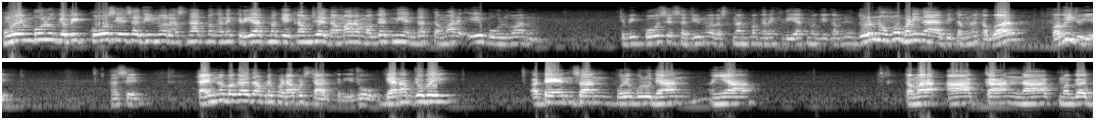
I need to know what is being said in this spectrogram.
હું એમ બોલું કે ભાઈ, કોષ એ સજીવનો રચનાત્મક અને ક્રિયાત્મક એકમ છે, તમારા મગજની અંદર તમારે એ બોલવાનું કે ભાઈ, કોષ એ સજીવનો રચનાત્મક અને ક્રિયાત્મક એકમ છે. ધોરણ નવમાં ભણીને આવ્યા ભાઈ, તમને ખબર હોવી જોઈએ. હશે. ટાઈમ ના બગાડે તો આપણે ફટાફટ સ્ટાર્ટ કરીએ. જો ધ્યાન આપજો ભાઈ. અટેન્શન પૂરેપૂરું ધ્યાન. અહીંયા તમારા આંખ, કાન, નાક, મગજ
